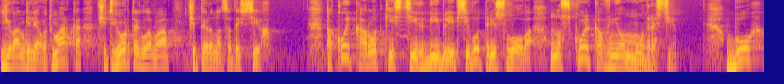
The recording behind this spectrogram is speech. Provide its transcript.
Евангелие от Марка, 4 глава, 14 стих. Такой короткий стих Библии, всего три слова, но сколько в нем мудрости. Бог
